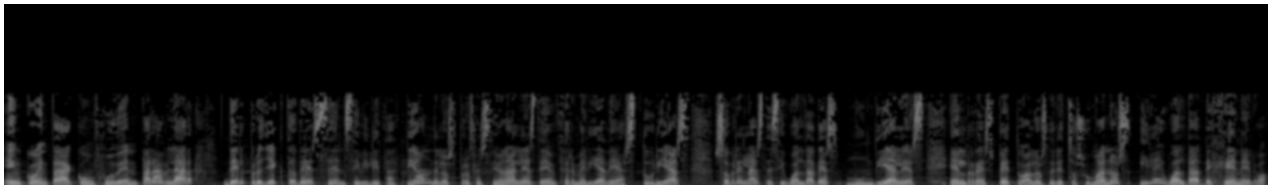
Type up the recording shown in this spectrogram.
en Cuenta con Fuden para hablar del proyecto de sensibilización de los profesionales de enfermería de Asturias sobre las desigualdades mundiales mundiales, el respeto a los derechos humanos y la igualdad de género,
